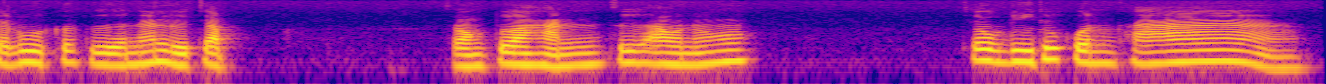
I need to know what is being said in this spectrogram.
จะรูดก็คืออันนั้นหรือจับสองตัวหันซื้อเอาเนาะโชคดีทุกคนค่ะ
